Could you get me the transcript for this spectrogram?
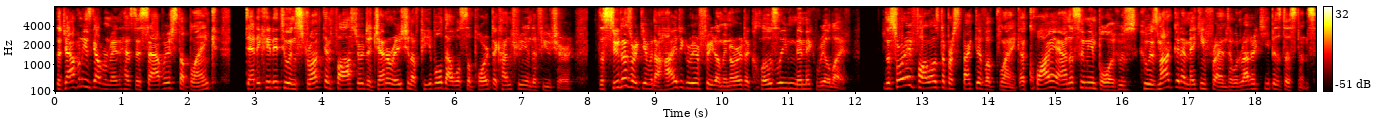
The Japanese government has established a blank dedicated to instruct and foster the generation of people that will support the country in the future. The students are given a high degree of freedom in order to closely mimic real life. The story follows the perspective of Blank, a quiet, unassuming boy who's who is not good at making friends and would rather keep his distance,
